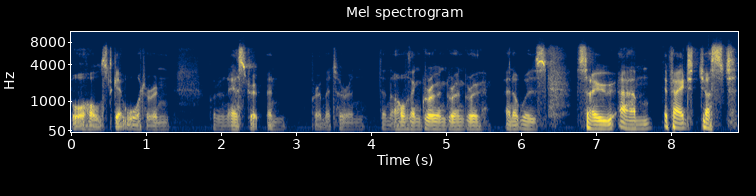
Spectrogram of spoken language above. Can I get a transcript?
boreholes to get water and put an airstrip and perimeter, and then the whole thing grew and grew and grew and it was so. Um, in fact, just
